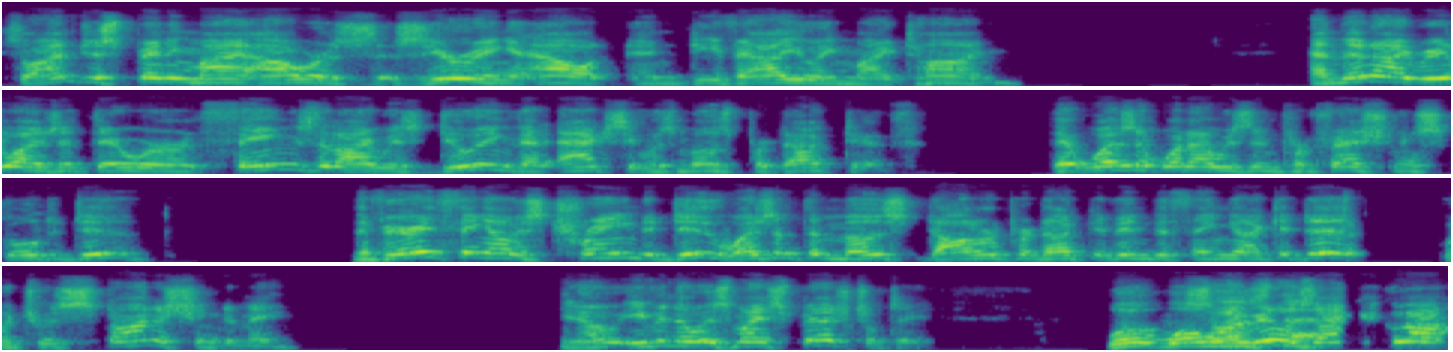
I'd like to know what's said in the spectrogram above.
So I'm just spending my hours zeroing out and devaluing my time. And then I realized that there were things that I was doing that actually was most productive. That wasn't what I was in professional school to do. The very thing I was trained to do wasn't the most dollar productive into thing I could do, which was astonishing to me. You know, even though it was my specialty. What, what so was I realized that? I could go out.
